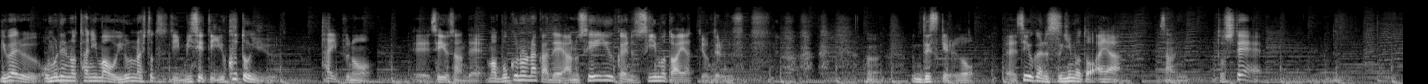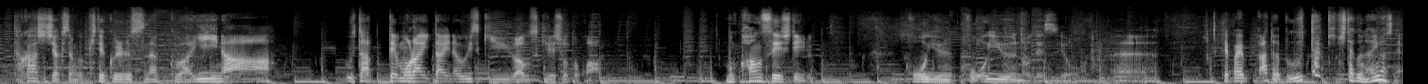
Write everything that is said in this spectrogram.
いわゆるオムレの谷間をいろんな人たちに見せていくというタイプの、えー声優さんで、まあ、僕の中であの声優界の杉本彩って呼んでるん。ですけれど、えー声優界の杉本彩さんとして高橋千秋さんが来てくれるスナックはいいな。歌ってもらいたいなウイスキーはお好きでしょとか。もう完成している。こういうこういうのですよ、えー。やっぱりあとやっぱ歌聴きたくなりますね。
